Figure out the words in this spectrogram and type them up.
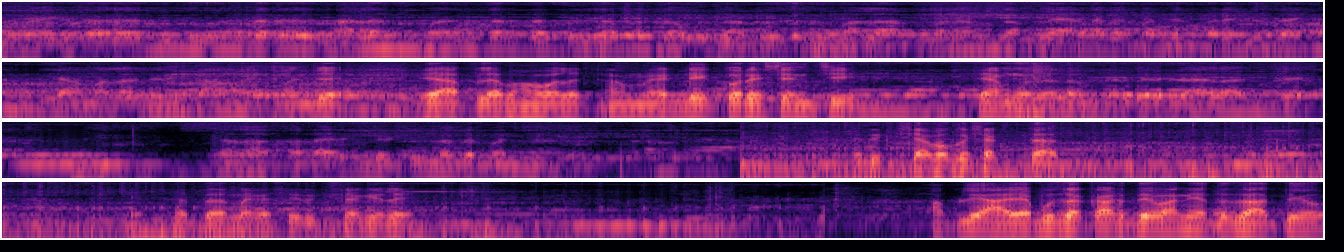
नाही तर तिथून जर झालंच मन तर तहसीलला पण जाऊ दाखवतो तुम्हाला. पण आमचा प्लॅन नगरपंचायतपर्यंतच आहे कारण की आम्हाला घरी काम आहे म्हणजे हे आपल्या भावाला काम आहे डेकोरेशनची त्यामुळे लवकर घरी जायला लागते आता डायरेक्ट भेटू रिक्षा बघू शकतात. खतरनाक अशी रिक्षा गेले. आपली हायाबुजा काढते आणि आता जाते हो.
